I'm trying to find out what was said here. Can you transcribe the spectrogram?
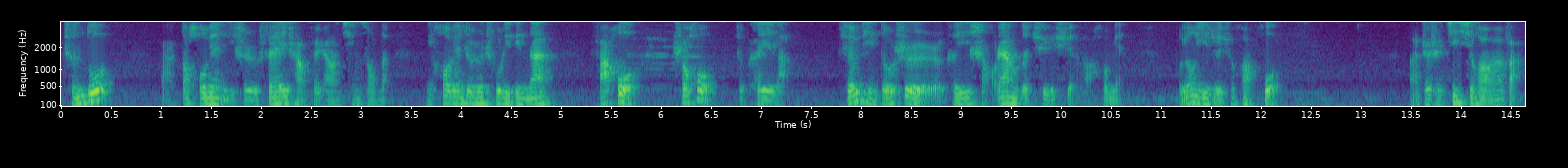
成多，啊，到后面你是非常非常轻松的，你后面就是处理订单、发货、售后就可以了，选品都是可以少量的去选了，后面不用一直去换货，啊，这是精细化玩法，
